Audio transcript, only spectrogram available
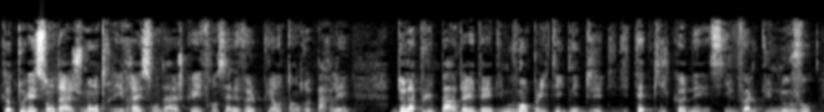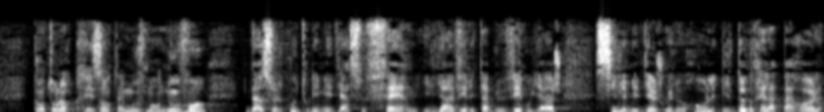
Quand tous les sondages montrent, les vrais sondages, que les Français ne veulent plus entendre parler de la plupart des, mouvements politiques ni des têtes qu'ils connaissent. Ils veulent du nouveau. Quand on leur présente un mouvement nouveau, d'un seul coup, tous les médias se ferment. Il y a un véritable verrouillage. Si les médias jouaient leur rôle, ils donneraient la parole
